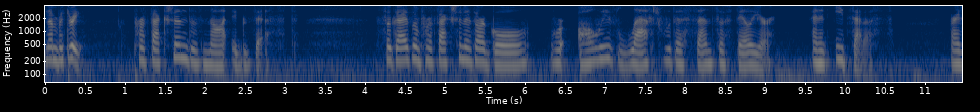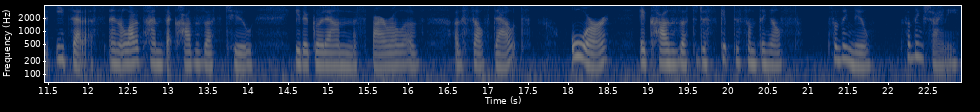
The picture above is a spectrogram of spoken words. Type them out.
Number three, perfection does not exist. So, guys, when perfection is our goal, we're always left with a sense of failure and it eats at us, right? It eats at us. And a lot of times that causes us to either go down in a spiral of, of self doubt or it causes us to just skip to something else, something new, something shiny.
